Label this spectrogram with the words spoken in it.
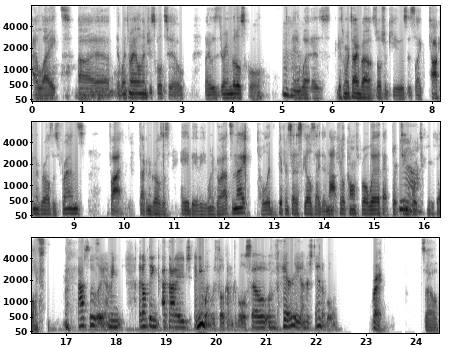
I liked uh, that went to my elementary school too, but it was during middle school. Mm-hmm. And it was, I guess when we're talking about social cues, it's like talking to girls as friends, fine. Talking to girls as, hey, baby, you want to go out tonight? Totally different set of skills I did not feel comfortable with at 13, yeah. 14 years old. Absolutely. I mean, I don't think at that age anyone would feel comfortable. So very understandable. Right. So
